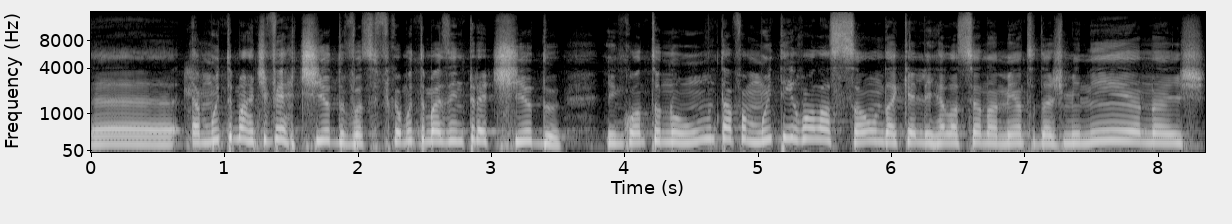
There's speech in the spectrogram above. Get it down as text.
É, é muito mais divertido, você fica muito mais entretido. Enquanto no 1 tava muita enrolação daquele relacionamento das meninas,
